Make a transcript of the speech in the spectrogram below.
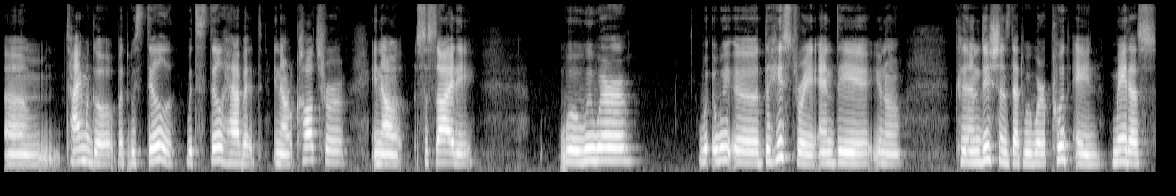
um, time ago, but we still we still have it in our culture, in our society. We, we were we, we uh, the history and the you know conditions that we were put in made us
